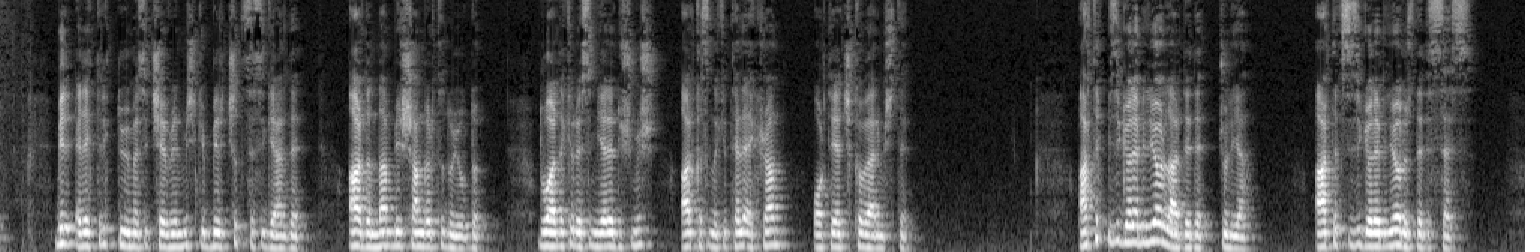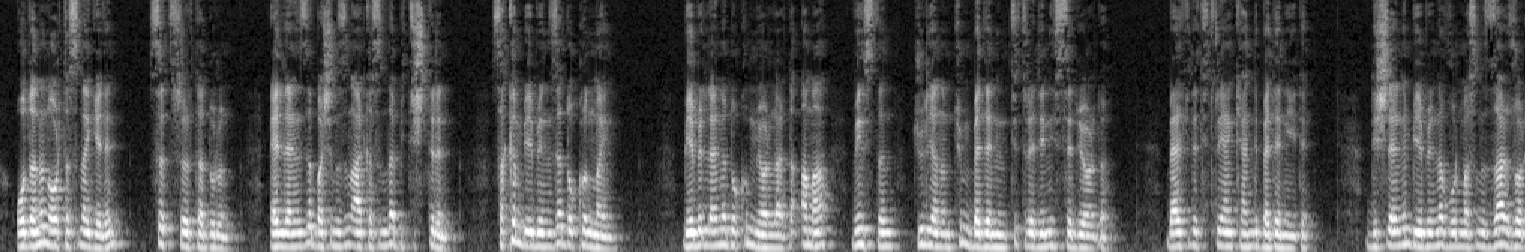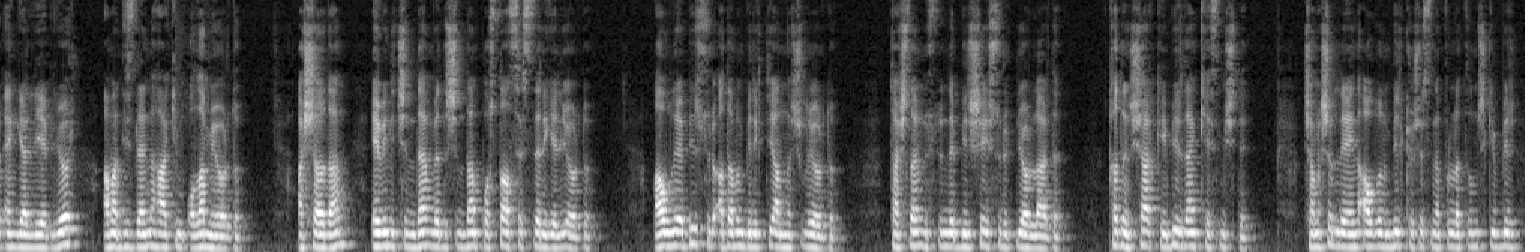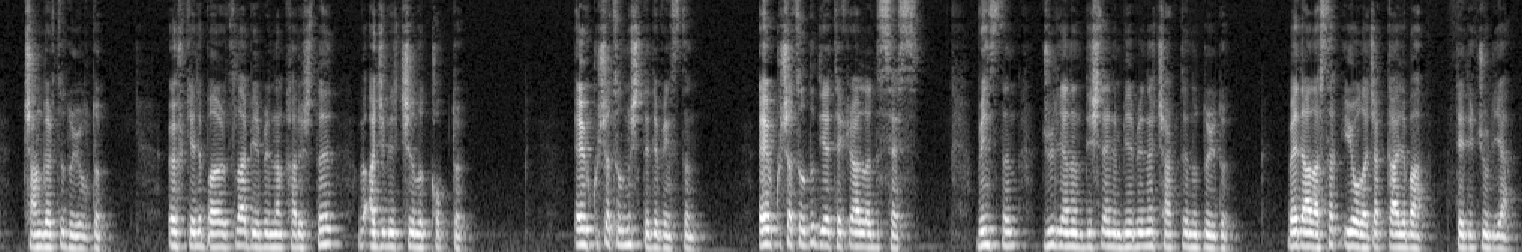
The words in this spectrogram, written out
Bir elektrik düğmesi çevrilmiş gibi bir çıt sesi geldi. Ardından bir şangırtı duyuldu. Duvardaki resim yere düşmüş, arkasındaki tele ekran ortaya çıkıvermişti. Artık bizi görebiliyorlar dedi Julia. Artık sizi görebiliyoruz dedi ses. Odanın ortasına gelin, sırt sırta durun. Ellerinizi başınızın arkasında bitiştirin. Sakın birbirinize dokunmayın. Birbirlerine dokunmuyorlardı ama Winston Julia'nın tüm bedeninin titrediğini hissediyordu. Belki de titreyen kendi bedeniydi. Dişlerinin birbirine vurmasını zar zor engelleyebiliyor ama dizlerine hakim olamıyordu. Aşağıdan, evin içinden ve dışından postal sesleri geliyordu. Avluya bir sürü adamın biriktiği anlaşılıyordu. Taşların üstünde bir şey sürüklüyorlardı. Kadın şarkıyı birden kesmişti. Çamaşır leğeni avlunun bir köşesine fırlatılmış gibi bir çangırtı duyuldu. Öfkeli bağırtılar birbirinden karıştı ve acı bir çığlık koptu. Ev kuşatılmış dedi Winston. Ev kuşatıldı diye tekrarladı ses. Winston, Julia'nın dişlerinin birbirine çarptığını duydu. Vedalaşsak iyi olacak galiba dedi Julia.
